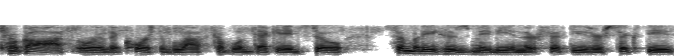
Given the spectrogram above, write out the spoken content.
took off over the course of the last couple of decades. So somebody who's maybe in their 50s or 60s,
